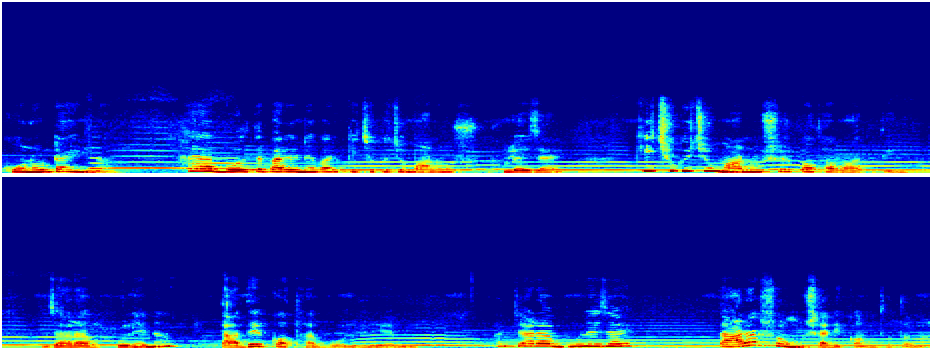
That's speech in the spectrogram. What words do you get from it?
কোনোটাই না। হ্যাঁ বলতে পারেন এবার কিছু কিছু মানুষ ভুলে যায়। কিছু কিছু মানুষের কথা বাদ দিন। যারা ভুলে না, তাদের কথা বলবি আমি। আর যারা ভুলে যায়, তারা সংসারিক অন্তত না।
